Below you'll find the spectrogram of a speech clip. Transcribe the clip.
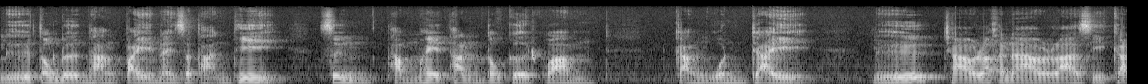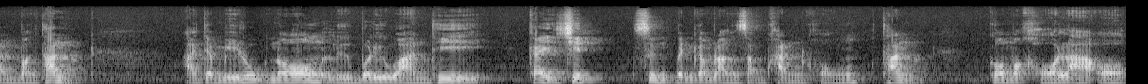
หรือต้องเดินทางไปในสถานที่ ซึ่งทำให้ท่านต้องเกิดความกังวลใจ หรือชาวลัคนาราศีกันบางท่าน อาจจะมีลูกน้องหรือบริวารที่ใกล้ชิด ซึ่งเป็นกำลังสำคัญของท่าน ก็มาขอลาออก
